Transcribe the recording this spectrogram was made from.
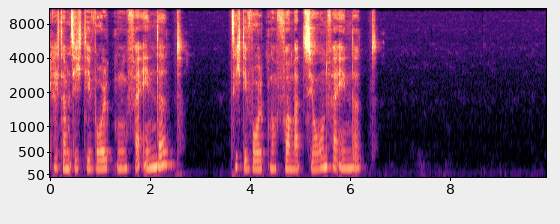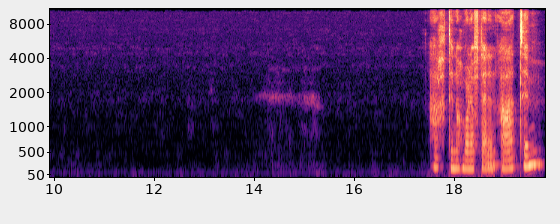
Vielleicht haben sich die Wolken verändert, sich die Wolkenformation verändert. Achte nochmal auf deinen Atem.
